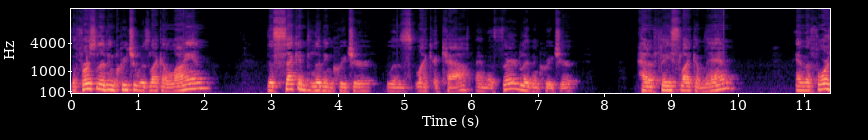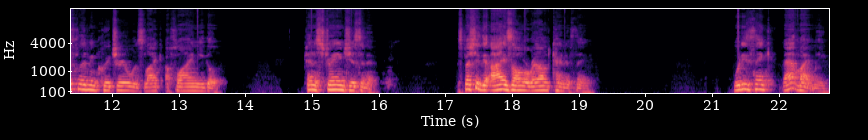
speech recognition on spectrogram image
The first living creature was like a lion the second living creature was like a calf, and the third living creature had a face like a man, and the fourth living creature was like a flying eagle. Kind of strange, isn't it? Especially the eyes all around kind of thing. What do you think that might mean?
